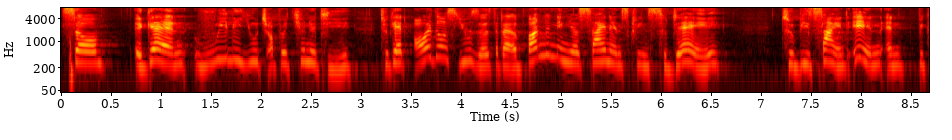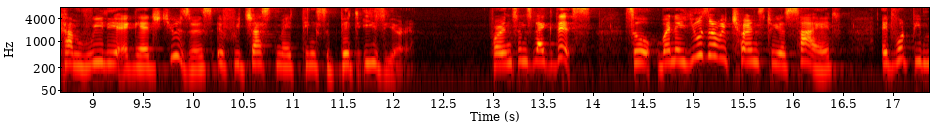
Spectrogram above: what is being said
So again, really huge opportunity to get all those users that are abandoning your sign-in screens today to be signed in and become really engaged users if we just made things a bit easier. For instance, like this. So when a user returns to your site, it would be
